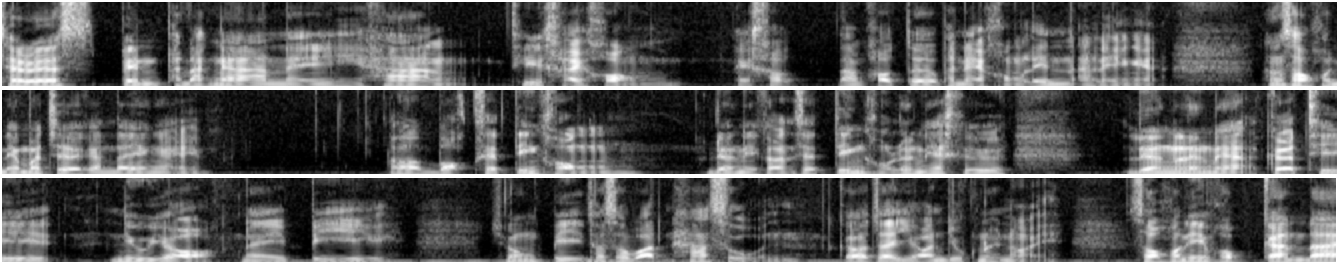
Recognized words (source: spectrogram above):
ทเรสเป็นพนักงานในห้างที่ขายของในเขาตามเคาน์เตอร์แผนกของเล่นอะไรอย่างเงี้ยทั้งสองคนนี้มาเจอกันได้ยังไงเออบอก setting ของเรื่องนี้ก่อน setting ของเรื่องนี้คือ เรื่องเรื่องนี้เกิดที่นิวยอร์กในปีช่วงปีทศวรรษ 50 ก็จะย้อนยุคหน่อยๆสองคนนี้พบกันได้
